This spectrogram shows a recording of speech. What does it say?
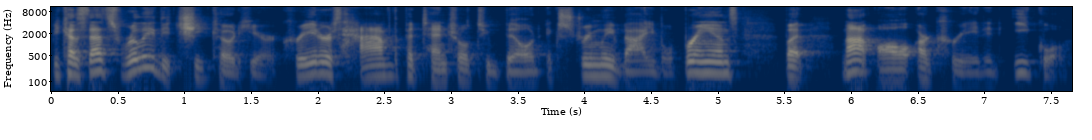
Because that's really the cheat code here. Creators have the potential to build extremely valuable brands, but not all are created equal.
